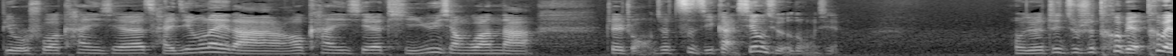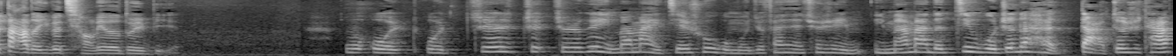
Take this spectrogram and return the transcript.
比如说看一些财经类的，然后看一些体育相关的这种就自己感兴趣的东西。我觉得这就是特别特别大的一个强烈的对比。我我我这这就是跟你妈妈也接触过嘛，我就发现确实你你妈妈的进步真的很大，就是她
